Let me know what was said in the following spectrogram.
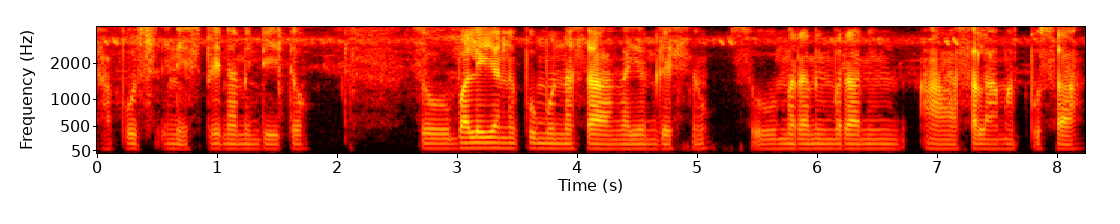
Tapos ini-spray namin dito. So bali yan lang po muna sa ngayon guys no? So maraming maraming ah, salamat po sa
